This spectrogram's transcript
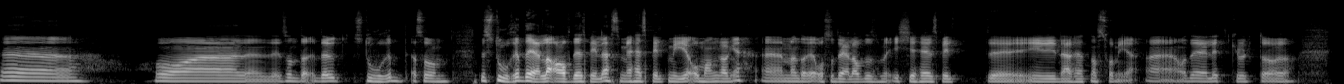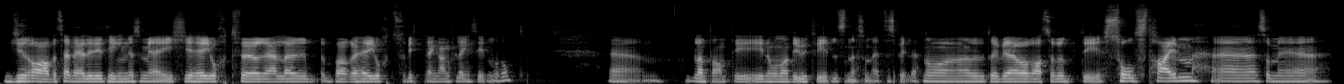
Eh, og eh, det, sånn, det det er jo store Altså, det er store deler av det spillet som jeg har spilt mye og mange ganger, men det er også deler av det som jeg ikke har spilt eh, i nærheten av så mye. Eh, og det er litt kult å grave seg ned i de tingene som jeg ikke har gjort før, eller bare har gjort så vidt en gang for lenge siden. og sånt. Eh, Blant annet i, i noen av de utvidelsene som er til spillet. Nå driver jeg og raser rundt i Solstheim, som er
